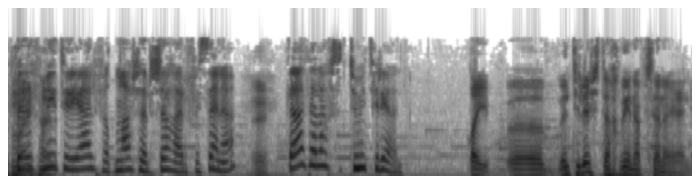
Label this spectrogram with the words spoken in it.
300 ريال في 12 شهر في سنة. إيه. 3600 ريال. طيب آه، أنت ليش تاخذينها في سنة يعني؟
